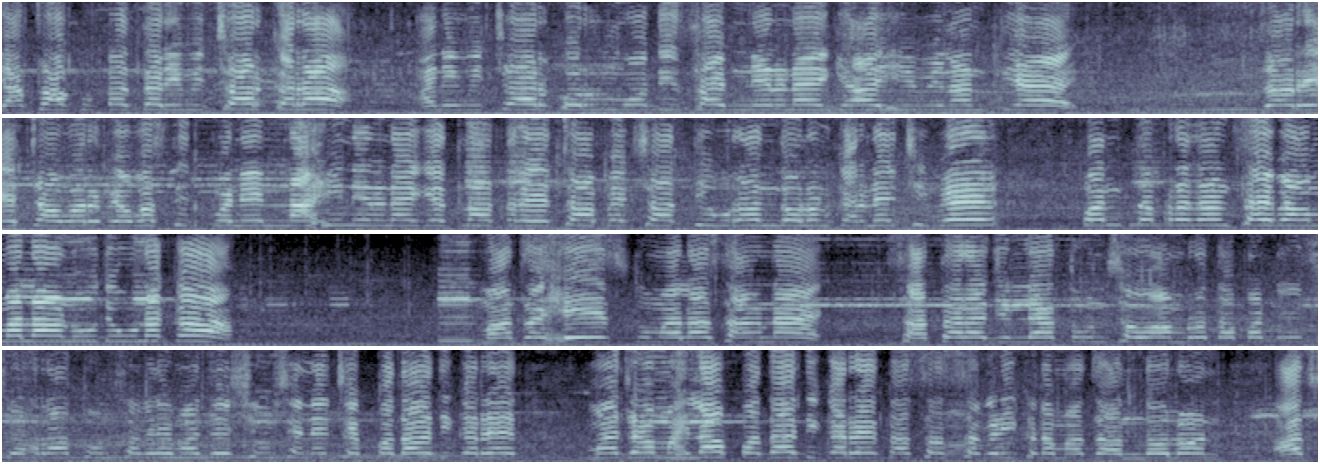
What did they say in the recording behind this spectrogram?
याचा कुठंतरी विचार करा आणि विचार करून मोदी साहेब निर्णय घ्या ही विनंती आहे. जर याच्यावर व्यवस्थितपणे नाही निर्णय घेतला तर याच्यापेक्षा तीव्र आंदोलन करण्याची वेळ पंतप्रधान साहेब आम्हाला आणू देऊ नका. माझं हेच तुम्हाला सांगणं आहे सातारा जिल्ह्यातून सौ अमृता पाटील शहरातून सगळे माझे शिवसेनेचे पदाधिकारी आहेत. माझ्या महिला पदाधिकारी आहेत असं सगळीकडे माझं आंदोलन. आज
